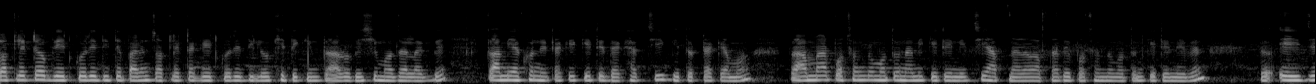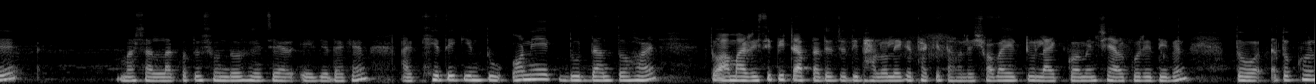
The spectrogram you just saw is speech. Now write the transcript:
চকলেটটাও গ্রেড করে দিতে পারেন। চকলেটটা গ্রেড করে দিলেও খেতে কিন্তু আরও বেশি মজা লাগবে। তো আমি এখন এটাকে কেটে দেখাচ্ছি ভেতরটা কেমন। তো আমার পছন্দ মতন আমি কেটে নিচ্ছি, আপনারাও আপনাদের পছন্দ মতন কেটে নেবেন। তো এই যে মাশাল্লাহ কত সুন্দর হয়েছে। আর এই যে দেখেন, আর খেতে কিন্তু অনেক দুর্দান্ত হয়। তো আমার রেসিপিটা আপনাদের যদি ভালো লেগে থাকে তাহলে সবাই একটু লাইক কমেন্ট শেয়ার করে দেবেন। তো এতক্ষণ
